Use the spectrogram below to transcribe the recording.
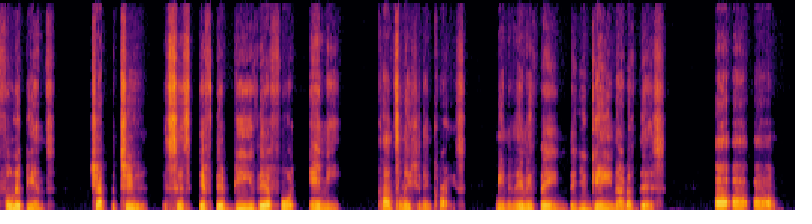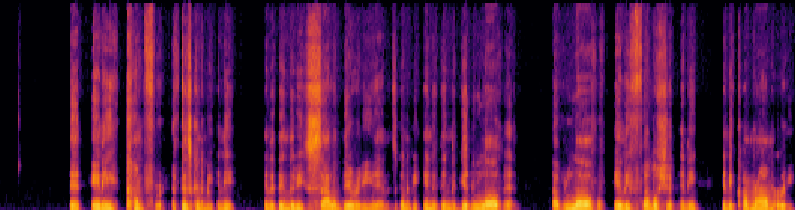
Philippians chapter 2, it says, If there be therefore any consolation in Christ, meaning anything that you gain out of this, uh, uh, um, and any comfort, if there's going to be any anything to be solidarity in, it's going to be anything to get love in, of love of any fellowship, any any camaraderie.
